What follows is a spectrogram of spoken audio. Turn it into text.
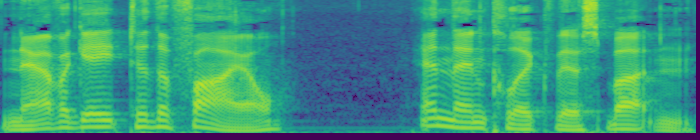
navigate to the file, and then click this button.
